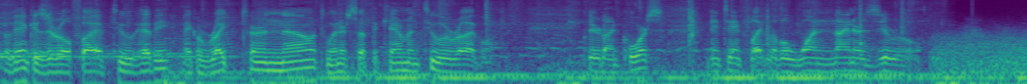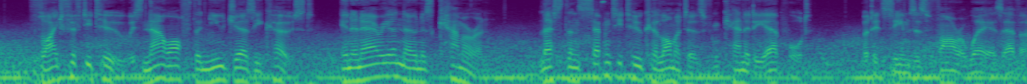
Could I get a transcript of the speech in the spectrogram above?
Avianca 052 Heavy, make a right turn now to intercept the Cameron 2 arrival. Cleared on course maintain flight level 190. Flight 52 is now off the New Jersey coast in an area known as Cameron, less than 72 kilometers from Kennedy Airport, but it seems as far away as ever.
